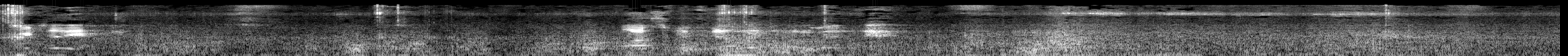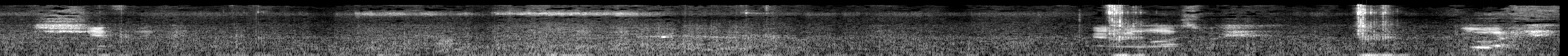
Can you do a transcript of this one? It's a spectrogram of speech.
Right to the end. Lost my tailwind a little bit. Shifted. And I lost my go ahead.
